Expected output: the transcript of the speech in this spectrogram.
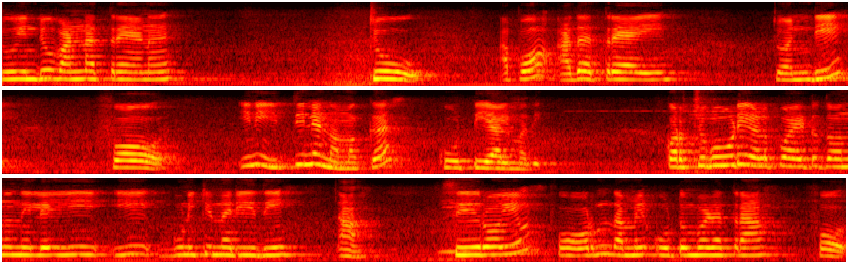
ടു ഇന്റു വൺ എത്രയാണ്? ടു അപ്പോൾ അത് എത്രയായി? ട്വന്റി ഫോർ ഇനി ഇതിനെ നമുക്ക് കൂട്ടിയാൽ മതി. കുറച്ചുകൂടി എളുപ്പമായിട്ട് തോന്നുന്നില്ലേ ഈ ഈ ഗുണിക്കുന്ന രീതി? ആ സീറോയും ഫോറും തമ്മിൽ കൂട്ടുമ്പോഴെത്ര? ഫോർ.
